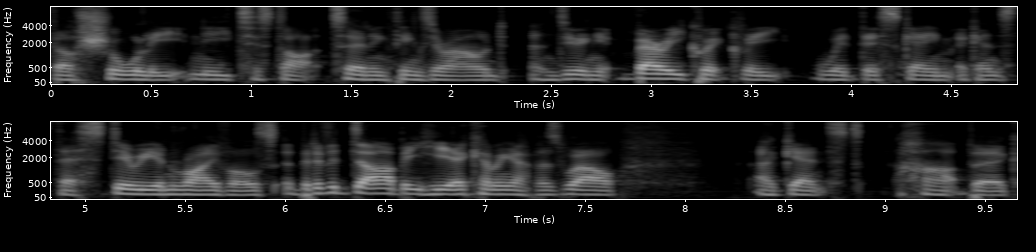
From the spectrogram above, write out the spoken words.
they'll surely need to start turning things around and doing it very quickly with this game against their Styrian rivals. A bit of a derby here coming up as well against Hartberg.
